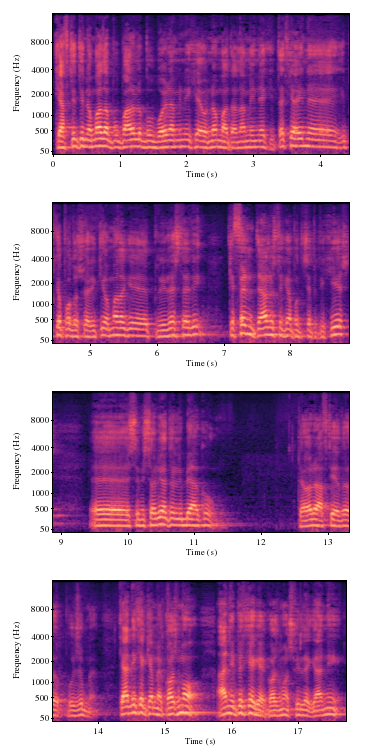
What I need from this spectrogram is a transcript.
και αυτή την ομάδα που παρόλο που μπορεί να μην είχε ονόματα, να μην έχει τέτοια, είναι η πιο ποδοσφαιρική ομάδα και πληρέστερη και φαίνεται άλλωστε και από τις επιτυχίες ε, στην ιστορία του Ολυμπιακού. Θεωρώ αυτή εδώ που ζούμε. Και αν είχε και με κόσμο, αν υπήρχε και κόσμος, φίλε Γιάννη,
